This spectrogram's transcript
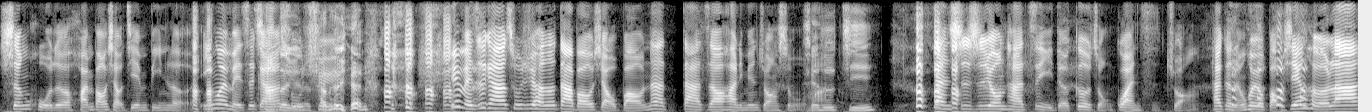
生活的环保小尖兵了。因为每次跟他出去，因为每次跟他出去，他都大包小包。那大家知道他里面装什么吗？咸酥鸡。但是是用他自己的各种罐子装，他可能会有保鲜盒啦，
